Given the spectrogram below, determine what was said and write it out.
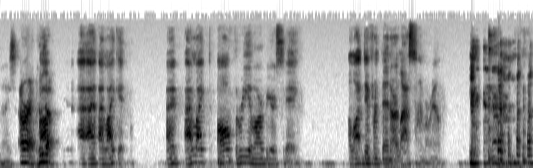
Nice. All right, who's Uh, up? I, I, I like it. I I liked all three of our beers today. A lot different than our last time around.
